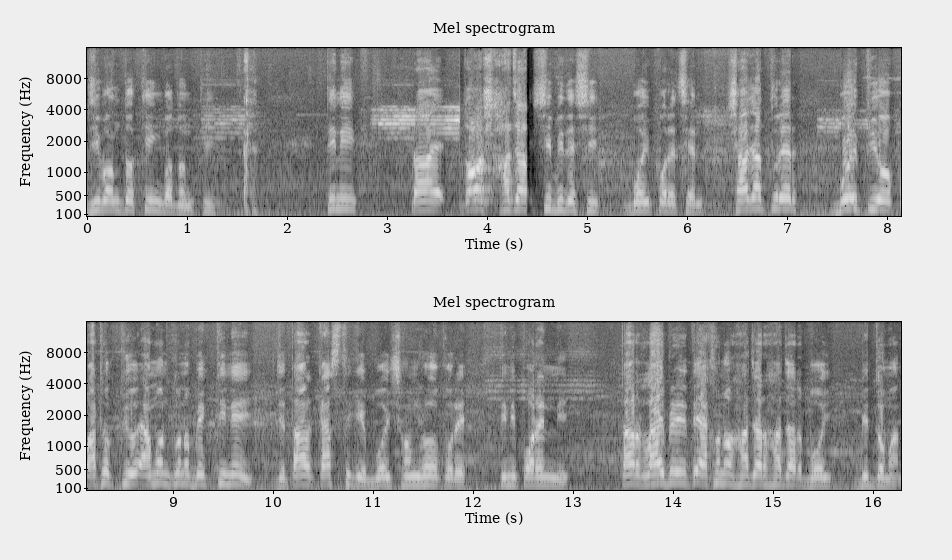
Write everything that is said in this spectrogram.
জীবন্ত কিংবদন্তি। তিনি প্রায় দশ হাজার দেশি বিদেশি বই পড়েছেন। শাহজাদপুরের বই প্রিয়, পাঠক প্রিয় এমন কোনো ব্যক্তি নেই যে তার কাছ থেকে বই সংগ্রহ করে তিনি পড়েননি। তার লাইব্রেরিতে এখনও হাজার হাজার বই বিদ্যমান।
